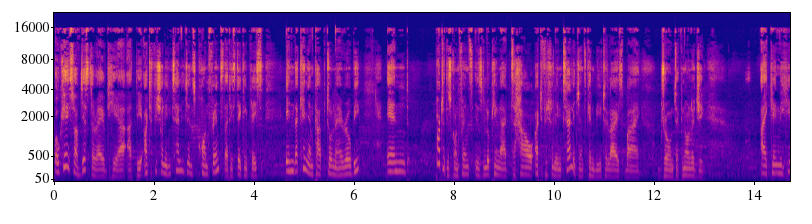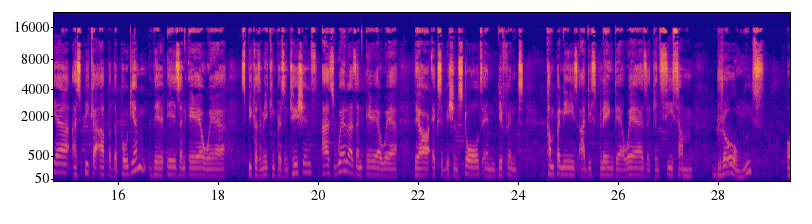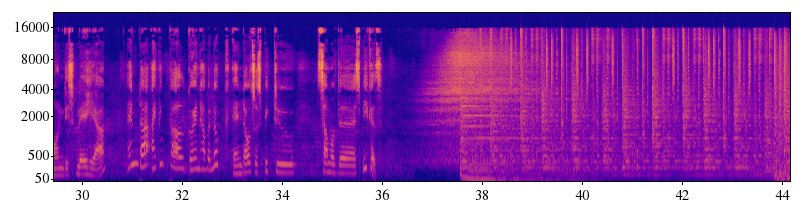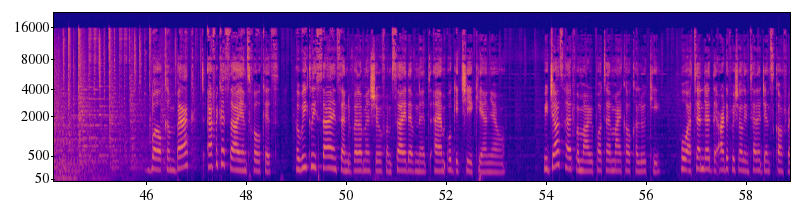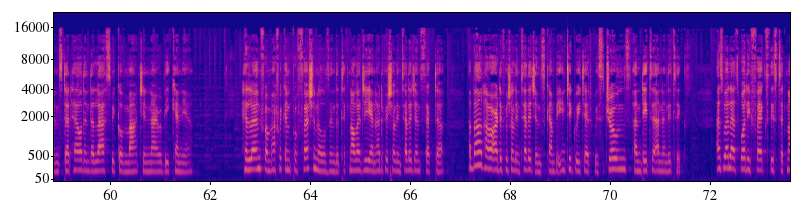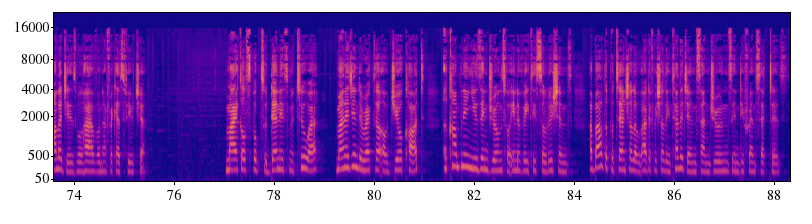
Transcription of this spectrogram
Okay, so I've just arrived here at the Artificial Intelligence Conference that is taking place in the Kenyan capital, Nairobi. And part of this conference is looking at how artificial intelligence can be utilized by drone technology. I can hear a speaker up at the podium. There is an area where speakers are making presentations, as well as an area where there are exhibition stalls and different companies are displaying their wares. I can see some drones on display here. And uh, I think I'll go and have a look and also speak to some of the speakers. Welcome back to Africa Science Focus, a weekly science and development show from SciDevNet. I am Ogechi Kianyao. We just heard from our reporter Michael Kaloki, who attended the Artificial Intelligence Conference that held in the last week of March in Nairobi, Kenya. He learned from African professionals in the technology and artificial intelligence sector about how artificial intelligence can be integrated with drones and data analytics, as well as what effects these technologies will have on Africa's future. Michael spoke to Dennis Mutua, Managing Director of GeoCart, a company using drones for innovative solutions, about the potential of artificial intelligence and drones in different sectors.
